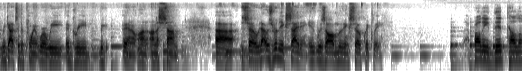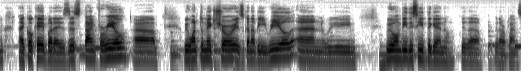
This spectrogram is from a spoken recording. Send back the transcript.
we got to the point where we agreed you know, on, on a sum. Uh, so that was really exciting. It was all moving so quickly. I probably did tell them, like, okay, but is this time for real? Uh, we want to make sure it's gonna be real, and we we won't be deceived again with uh, with our plans.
